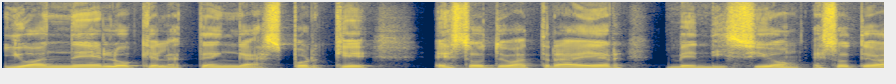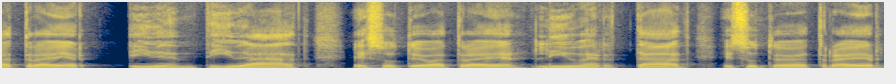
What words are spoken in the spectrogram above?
Yo anhelo que la tengas porque esto te va a traer bendición, eso te va a traer identidad, eso te va a traer libertad, eso te va a traer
